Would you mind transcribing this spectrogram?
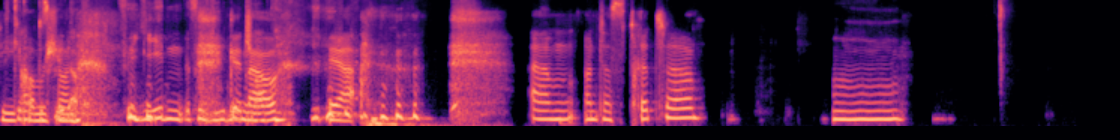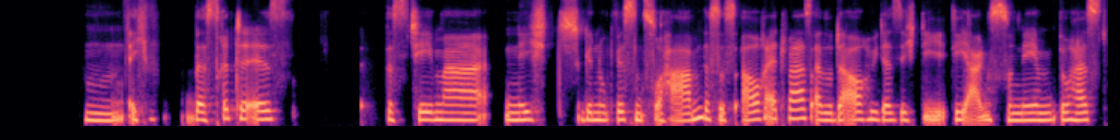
Die glaub, kommen schon. Für jeden, für jeden. genau, ja. ähm, und das Dritte, mh, mm, hm, ich, das dritte ist, das Thema nicht genug Wissen zu haben. Das ist auch etwas. Also da auch wieder sich die, die Angst zu nehmen. Du hast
